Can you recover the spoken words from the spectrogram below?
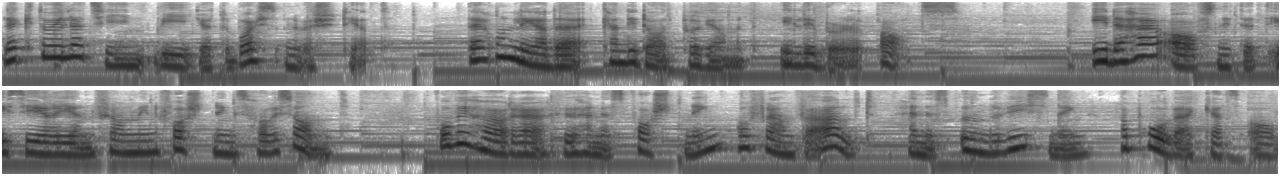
lektor i latin vid Göteborgs universitet, där hon leder kandidatprogrammet i Liberal Arts. I det här avsnittet i serien Från min forskningshorisont får vi höra hur hennes forskning och framför allt hennes undervisning har påverkats av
